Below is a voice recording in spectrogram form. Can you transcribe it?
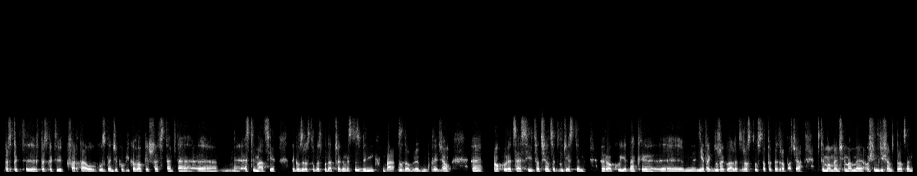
perspektywy, w perspektywie kwartału GUS będzie publikował pierwsze wstępne e, estymacje tego wzrostu gospodarczego, więc to jest wynik bardzo dobry, bym powiedział. E, roku recesji w 2020 roku jednak e, nie tak dużego, ale wzrostu stopy bezrobocia. W tym momencie mamy 80%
